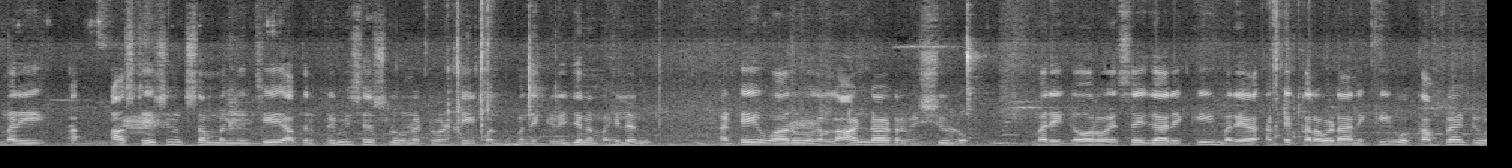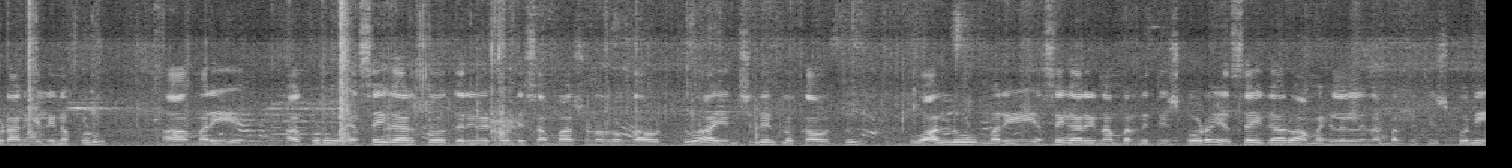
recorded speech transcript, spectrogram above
మరి ఆ- స్టేషన్కి సంబంధించి అతని ప్రిమిసెస్లో ఉన్నటువంటి కొంతమంది గిరిజన మహిళలు అంటే వారు ఒక లాండ్ ఆర్డర్ ఇష్యూలో మరి గౌరవ ఎస్ఐ గారికి మరి అంటే కలవడానికి ఒక కంప్లైంట్ ఇవ్వడానికి వెళ్ళినప్పుడు మరి అప్పుడు ఎస్ఐ గారితో జరిగినటువంటి సంభాషణలో కావచ్చు ఆ ఇన్సిడెంట్లో కావచ్చు వాళ్ళు మరి ఎస్ఐ గారి నంబర్ని తీసుకోవడం ఎస్ఐ గారు ఆ మహిళల నంబర్ని తీసుకొని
